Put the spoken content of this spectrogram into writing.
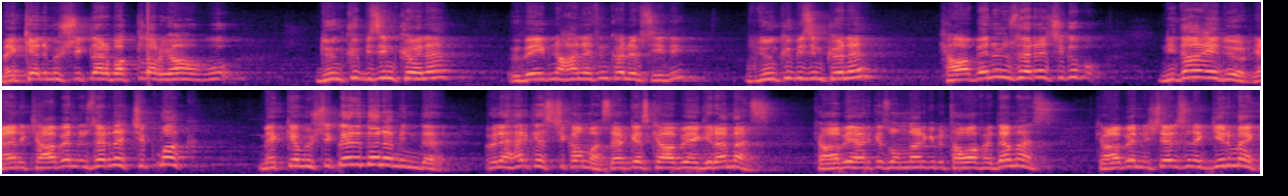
Mekkeli müşrikler baktılar ya bu dünkü bizim köle Übey ibn Halef'in kölesiydi. Dünkü bizim köle Kabe'nin üzerine çıkıp nida ediyor. Yani Kabe'nin üzerine çıkmak Mekke müşrikleri döneminde öyle herkes çıkamaz. Herkes Kabe'ye giremez. Kabe'ye herkes onlar gibi tavaf edemez. Kabe'nin içerisine girmek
